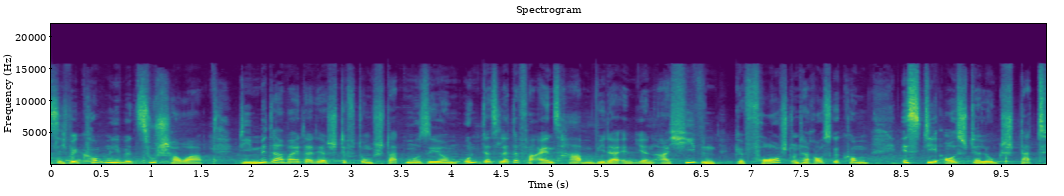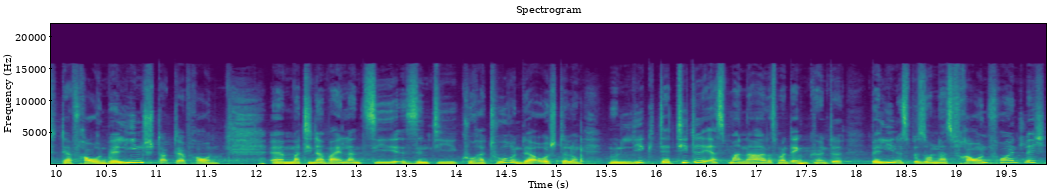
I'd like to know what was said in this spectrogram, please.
herzlich willkommen, liebe Zuschauer. Die Mitarbeiter der Stiftung Stadtmuseum und des Lette-Vereins haben wieder in ihren Archiven geforscht und herausgekommen ist die Ausstellung Stadt der Frauen, Berlin Stadt der Frauen. Äh, Martina Weinland, Sie sind die Kuratorin der Ausstellung. Nun liegt der Titel erstmal nahe, dass man denken könnte, Berlin ist besonders frauenfreundlich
